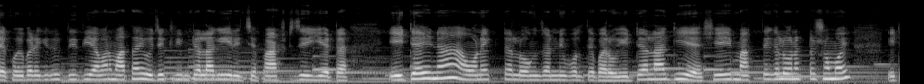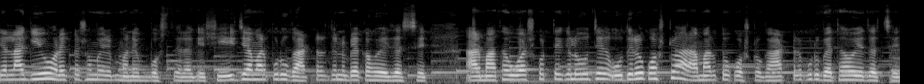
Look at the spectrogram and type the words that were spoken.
দেখো, এবারে কিন্তু দিদি আমার মাথায় ওই যে ক্রিমটা লাগিয়ে নিচ্ছে ফার্স্ট যে ইয়েটা। এইটাই না অনেকটা লং জার্নি বলতে পারো। এটা লাগিয়ে, সেই মাখতে গেলে অনেকটা সময়, এটা লাগিয়েও অনেকটা সময় মানে বসতে লাগে। সেই যে আমার পুরো গাঁটটার জন্য বেঁকা হয়ে যাচ্ছে। আর মাথা ওয়াশ করতে গেলেও যে ওদেরও কষ্ট আর আমারও তো কষ্ট। গাঁটটার পুরো ব্যথা হয়ে যাচ্ছে।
